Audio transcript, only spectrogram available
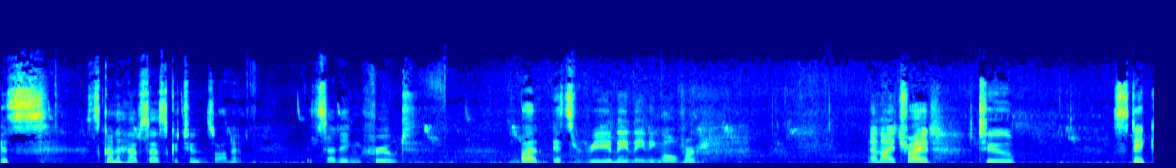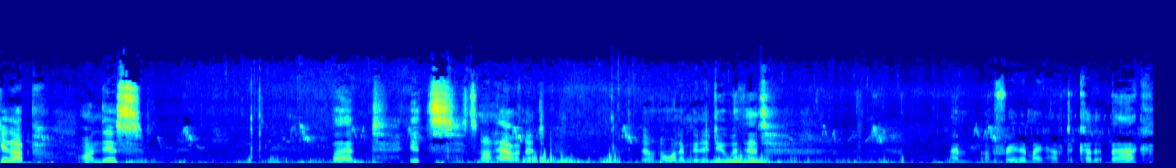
It's it's going to have saskatoons on it. It's setting fruit but it's really leaning over. And I tried to stake it up on this but it's it's not having it. I don't know what I'm gonna do with it. I'm afraid I might have to cut it back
